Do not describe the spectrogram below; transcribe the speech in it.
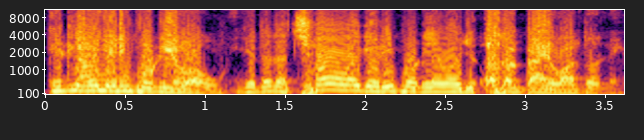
કેટલા વાગે રિપોર્ટ લેવા આવું? કે દાદા છ વાગે રિપોર્ટ લેવા આવજો. કાંઈ વાંધો નહીં.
